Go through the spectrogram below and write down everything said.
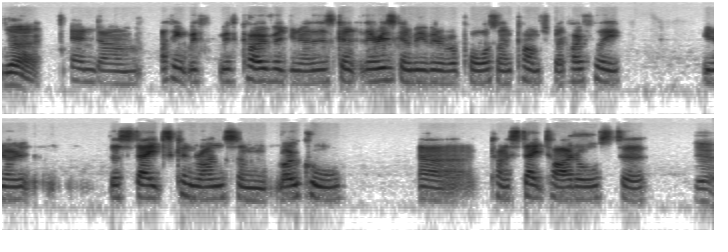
Yeah. and um, I think with with COVID, you know, there's going there is going to be a bit of a pause on comps, but hopefully, you know, the states can run some local uh, kind of state titles to yeah.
